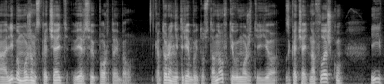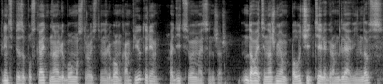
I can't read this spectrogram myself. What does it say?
либо можем скачать версию Portable которая не требует установки. Вы можете ее закачать на флешку и, в принципе, запускать на любом устройстве, на любом компьютере, входить в свой мессенджер. Давайте нажмем «Получить Telegram для Windows»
